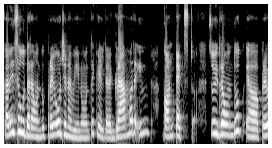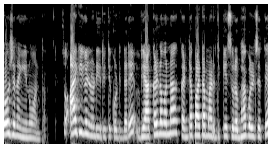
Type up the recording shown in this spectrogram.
ಕಲಿಸುವುದರ ಒಂದು ಪ್ರಯೋಜನವೇನು ಅಂತ ಕೇಳ್ತಾರೆ. ಗ್ರಾಮರ್ ಇನ್ ಕಾಂಟೆಕ್ಸ್ಟ್ ಸೊ ಇದರ ಒಂದು ಪ್ರಯೋಜನ ಏನು ಅಂತ. ಸೊ ಆಯ್ಕೆಗಳು ನೋಡಿ ಈ ರೀತಿ ಕೊಟ್ಟಿದ್ದಾರೆ. ವ್ಯಾಕರಣವನ್ನು ಕಂಠಪಾಠ ಮಾಡೋದಕ್ಕೆ ಸುಲಭಗೊಳಿಸುತ್ತೆ.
